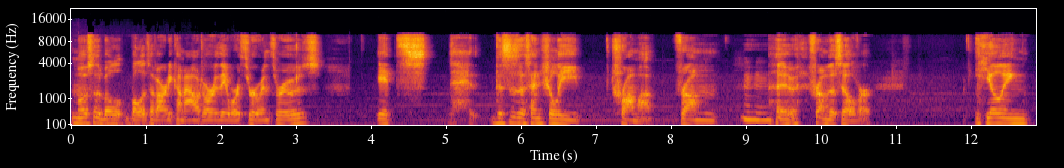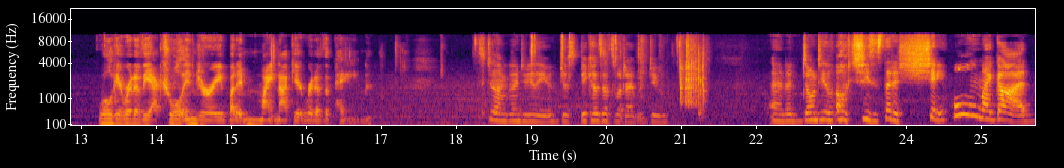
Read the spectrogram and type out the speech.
Most of the bull- bullets have already come out or they were through and throughs. It's this is essentially trauma from Mm-hmm. from the silver. Healing will get rid of the actual injury, but it might not get rid of the pain. Still Still, I'm going to heal you just because that's what I would do. And I don't heal. Oh Jesus, that is shitty. Oh my god.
